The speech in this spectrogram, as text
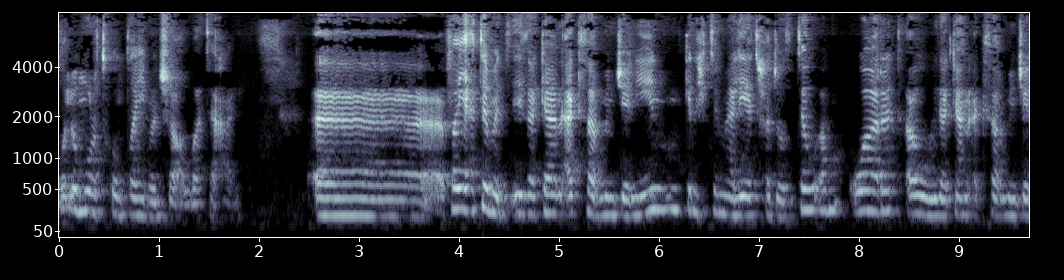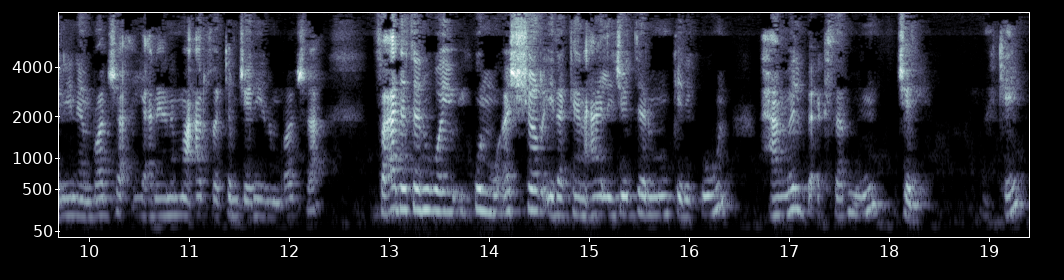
والأمور تكون طيبة إن شاء الله تعالى. آه فيعتمد إذا كان أكثر من جنين ممكن احتمالية حدوث توأم وارد أو إذا كان أكثر من جنين مرجع يعني أنا ما أعرفه كم جنين مرجع. فعادة هو يكون مؤشر إذا كان عالي جدا ممكن يكون حمل بأكثر من جنين. okay؟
